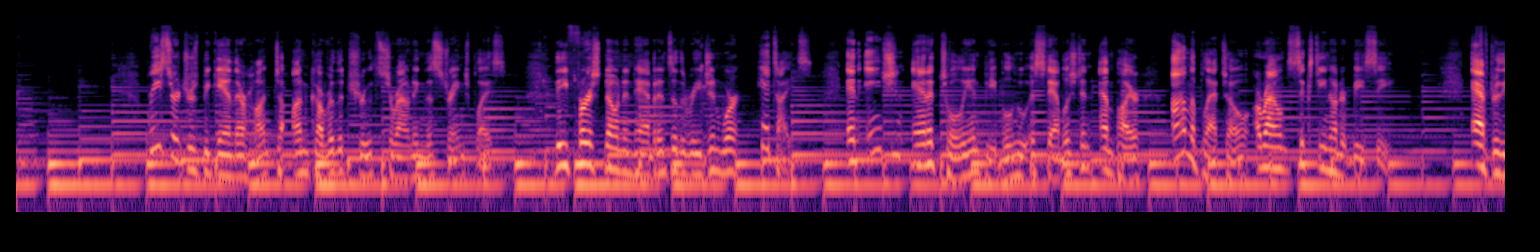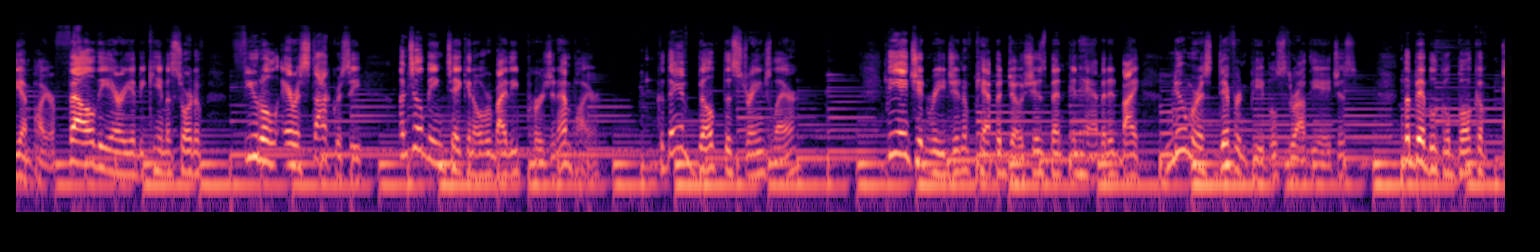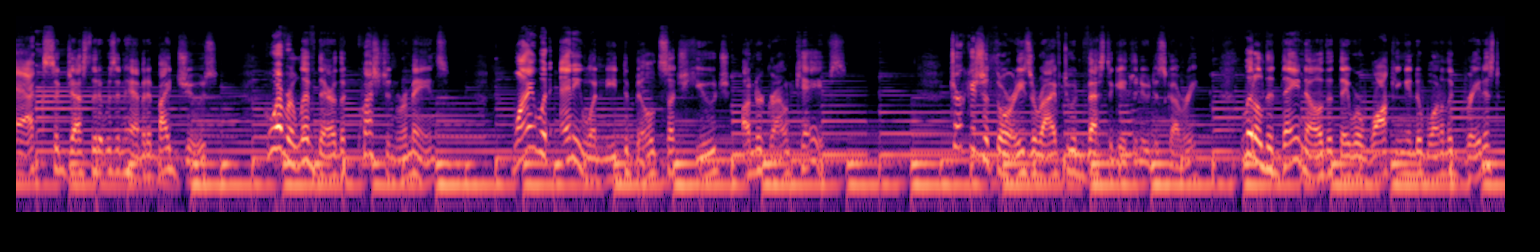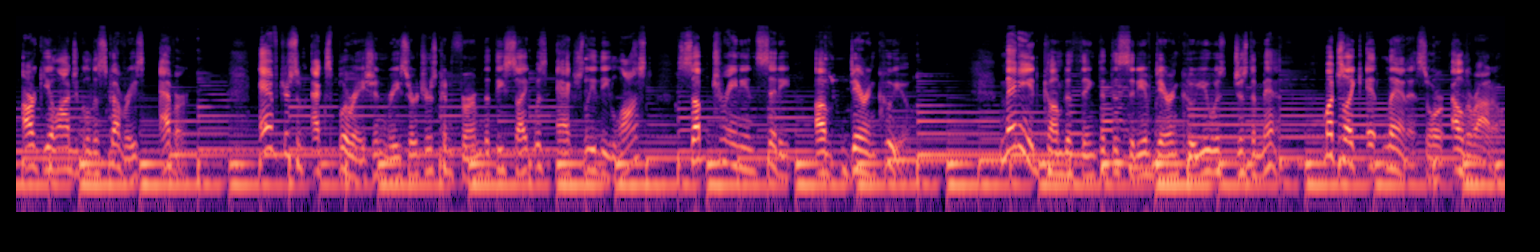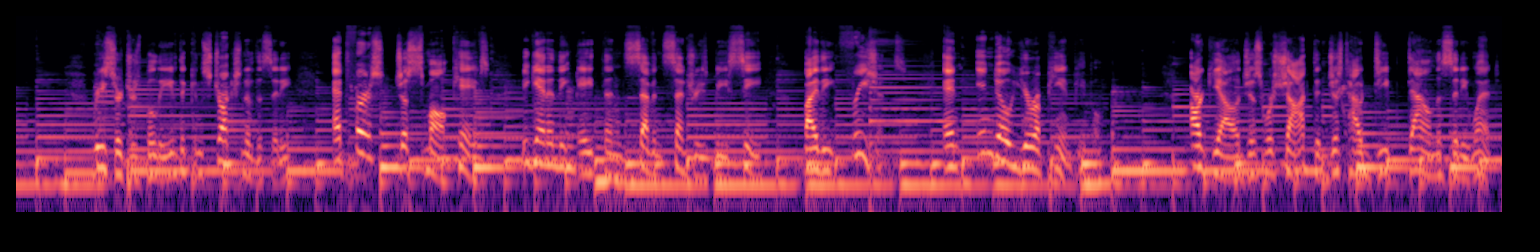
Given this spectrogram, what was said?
Researchers began their hunt to uncover the truth surrounding this strange place. The first known inhabitants of the region were Hittites, an ancient Anatolian people who established an empire on the plateau around 1600 BC. After the empire fell, the area became a sort of feudal aristocracy until being taken over by the Persian Empire. Could they have built this strange lair? The ancient region of Cappadocia has been inhabited by numerous different peoples throughout the ages. The biblical book of Acts suggests that it was inhabited by Jews. Whoever lived there, the question remains, why would anyone need to build such huge underground caves? Turkish authorities arrived to investigate the new discovery. Little did they know that they were walking into one of the greatest archaeological discoveries ever. After some exploration, researchers confirmed that the site was actually the lost subterranean city of Derinkuyu. Many had come to think that the city of Derinkuyu was just a myth, much like Atlantis or El Dorado. Researchers believe the construction of the city, at first just small caves, began in the 8th and 7th centuries BC by the Phrygians, an Indo-European people. Archaeologists were shocked at just how deep down the city went.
